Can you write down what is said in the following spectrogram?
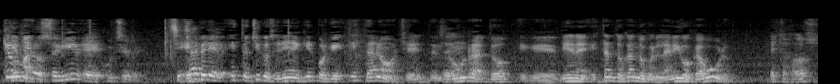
¿Qué yo más? quiero seguir, eh, escúcheme. Sí, espere, que- estos chicos se tienen que ir porque esta noche, dentro Sí. de un rato, eh, que viene, están tocando con el amigo Kaburo. estos dos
